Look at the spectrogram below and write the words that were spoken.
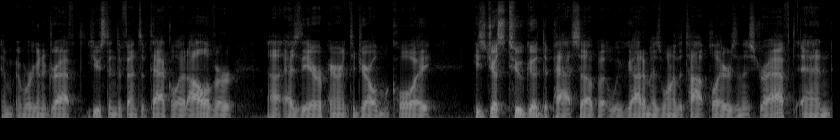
and, and we're going to draft Houston defensive tackle Ed Oliver uh, as the heir apparent to Gerald McCoy. He's just too good to pass up. We've got him as one of the top players in this draft, and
